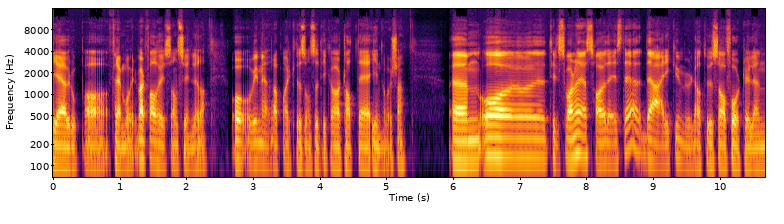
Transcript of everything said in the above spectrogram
i Europa fremover. I hvert fall høyst sannsynlig. da. Og, og, vi mener at markedet sånn sett ikke har tatt det inn over seg. Um, og tilsvarende, jeg sa jo det i sted, det er ikke umulig at USA får til en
